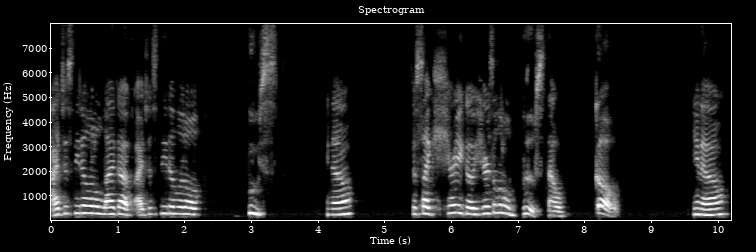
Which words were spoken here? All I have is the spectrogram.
I just need a little leg up. I just need a little boost, you know? Just like, here you go, here's a little boost. Now go, you know?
